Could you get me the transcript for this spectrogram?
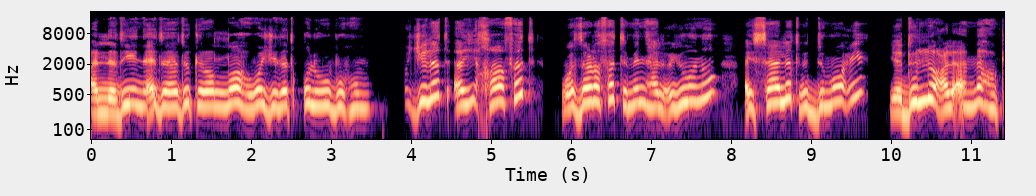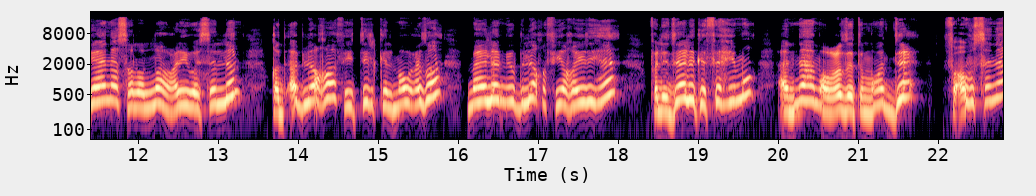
الذين إذا ذكر الله وجلت قلوبهم. وجلت أي خافت وذرفت منها العيون أي سالت بالدموع يدل على أنه كان صلى الله عليه وسلم قد أبلغ في تلك الموعظة ما لم يبلغ في غيرها فلذلك فهموا أنها موعظة مودع فأوصنا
